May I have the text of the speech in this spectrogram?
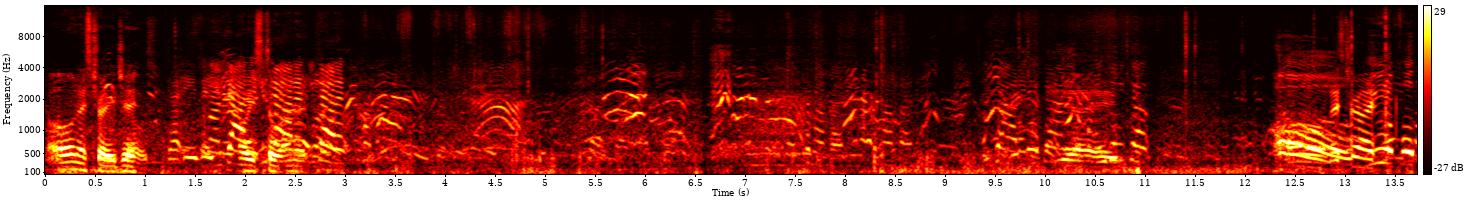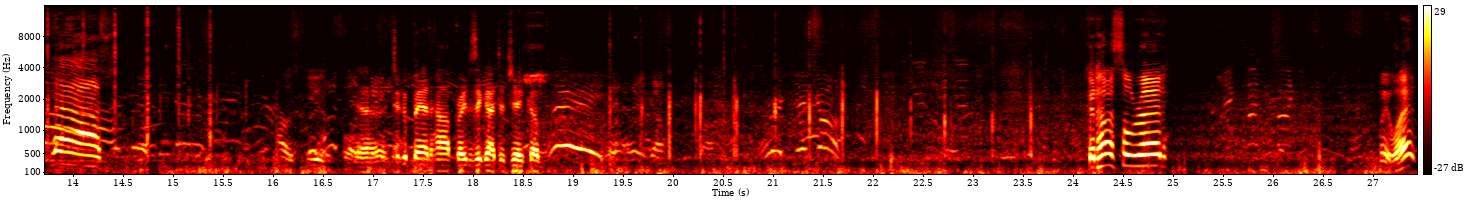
Oh, nice try, AJ. Yeah, AJ, you got Oh, it, he's you got on it, it. you got it. Yay. Oh, Nice try. Beautiful pass. That was beautiful. Yeah, it took a bad hop right as it got to Jacob. Hey, there you go. All right, Jacob. Good hustle, Red. Wait, what?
